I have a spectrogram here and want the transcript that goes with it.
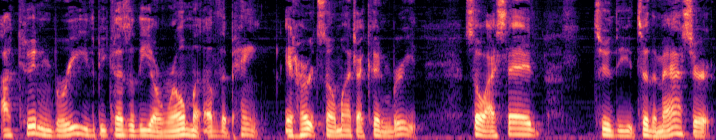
I couldn't breathe because of the aroma of the paint. It hurt so much I couldn't breathe. So I said to the to the master,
